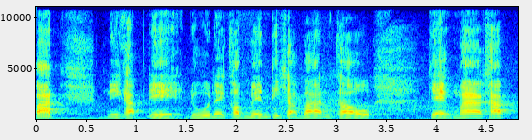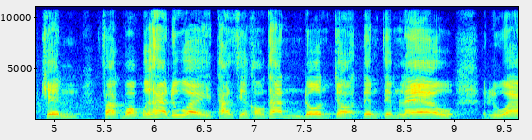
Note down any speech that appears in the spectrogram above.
ปัตย์นี่ครับนี่ดูในคอมเมนต์ที่ชาวบ้านเขา แจ้งมาครับ เช่น ฝากบอกเบอร์ 5 ด้วย ฐานเสียงของท่านโดนเจาะเต็มๆแล้ว หรือว่า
